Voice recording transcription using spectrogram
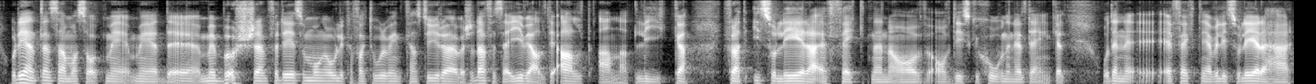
Och det är egentligen samma sak med, med, eh, med börsen, för det är så många olika faktorer vi inte kan styra över. Så därför säger vi alltid allt annat lika. För att isolera effekten av, av diskussionen helt enkelt. Och den effekten jag vill isolera här,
